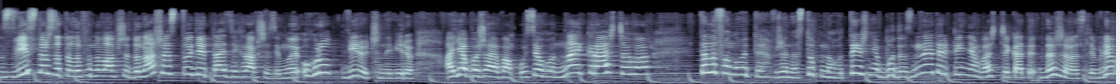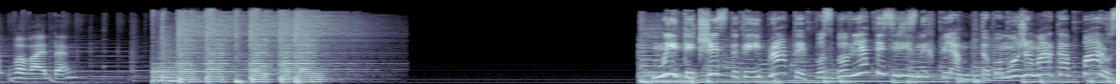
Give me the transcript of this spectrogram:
звісно ж, зателефонувавши до нашої студії та зігравши зі мною у гру Вірю чи не вірю. А я бажаю вам усього найкращого. Телефонуйте вже наступного тижня. Буду з нетерпінням вас чекати. Дуже вас люблю. Бувайте! Мити, чистити і прати, позбавлятись різних плям допоможе марка Парус.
